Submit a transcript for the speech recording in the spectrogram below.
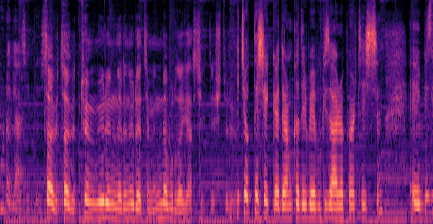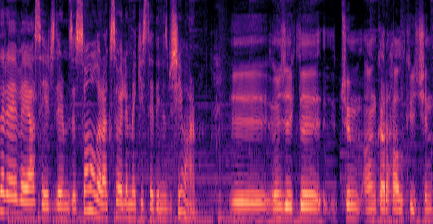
burada gerçekleşiyor. tabii tabii tüm ürünlerin üretimini de burada gerçekleştiriyor. Peki çok teşekkür ediyorum Kadir Bey bu güzel röportaj için. Ee, bizlere veya seyircilerimize son olarak söylemek istediğiniz bir şey var mı? E, öncelikle tüm Ankara halkı için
